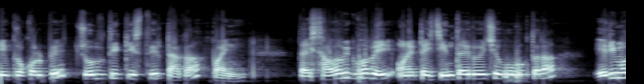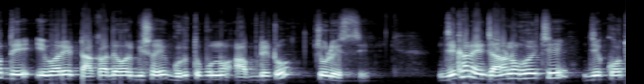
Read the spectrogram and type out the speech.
এই প্রকল্পে চলতি কিস্তির টাকা পায়নি। তাই স্বাভাবিকভাবেই অনেকটাই চিন্তায় রয়েছে উপভোক্তারা। এরই মধ্যে এবারে টাকা দেওয়ার বিষয়ে গুরুত্বপূর্ণ আপডেটও চলে এসেছে। যেখানে জানানো হয়েছে যে কত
